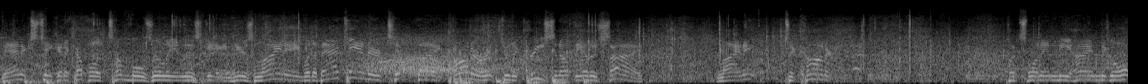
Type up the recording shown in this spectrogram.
Vanek's taken a couple of tumbles early in this game. Here's Laine with a backhander tipped by Connor right through the crease and out the other side. Laine to Connor. Puts one in behind the goal.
